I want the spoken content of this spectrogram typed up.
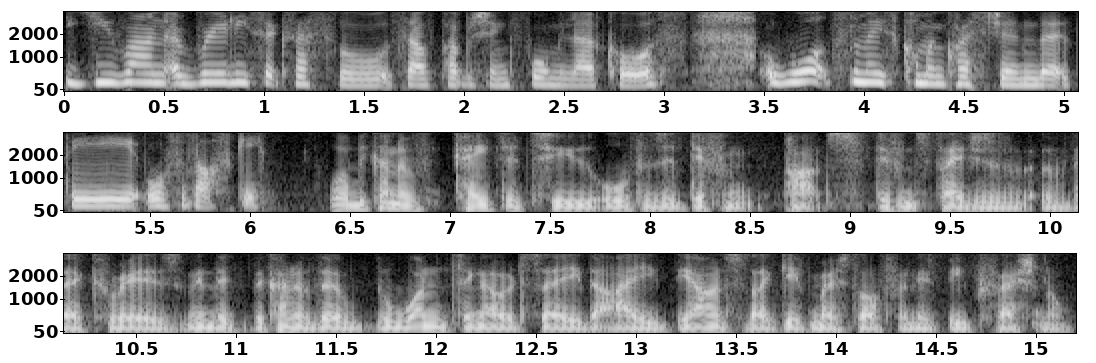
you run a really successful self publishing formula course. What's the most common question that the authors ask you? Well, we kind of cater to authors at different parts, different stages of, of their careers. I mean, the, the, kind of the, the one thing I would say that I, the answer that I give most often is be professional.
